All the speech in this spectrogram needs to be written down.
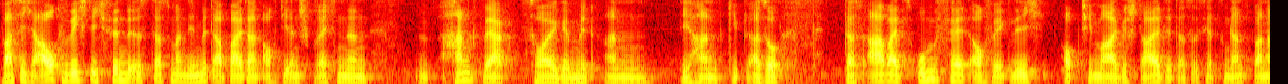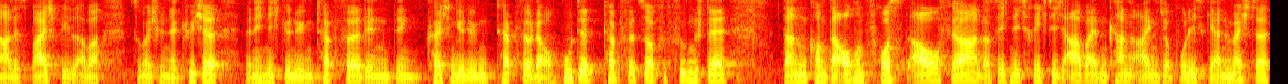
Was ich auch wichtig finde, ist, dass man den Mitarbeitern auch die entsprechenden Handwerkzeuge mit an die Hand gibt. Also das Arbeitsumfeld auch wirklich optimal gestaltet. Das ist jetzt ein ganz banales Beispiel, aber zum Beispiel in der Küche, wenn ich nicht genügend Töpfe, den, den Köchen genügend Töpfe oder auch gute Töpfe zur Verfügung stelle, dann kommt da auch ein Frust auf, ja, dass ich nicht richtig arbeiten kann, eigentlich obwohl ich es gerne möchte.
